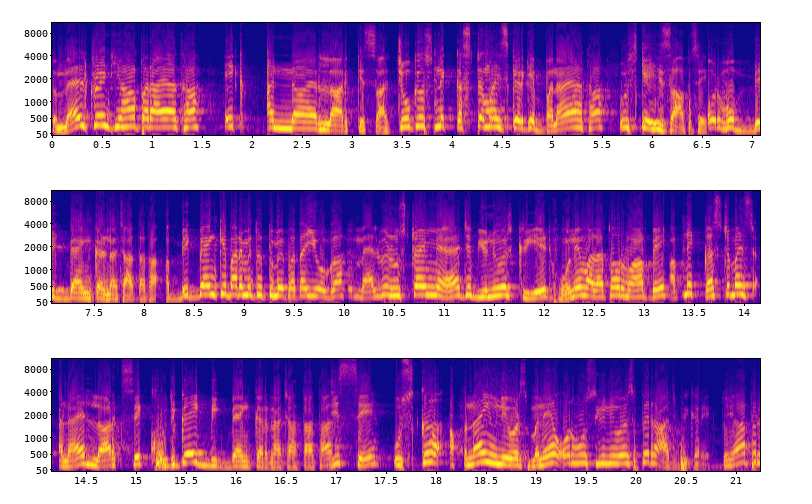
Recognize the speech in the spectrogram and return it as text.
तो मेल ट्रेंट यहाँ पर आया था, एक अन्नायर लार्क के साथ, जो कि उसने कस्टमाइज करके बनाया था उसके हिसाब से। और वो बिग बैंग करना चाहता था। अब बिग बैंग के बारे में तो तुम्हें पता ही होगा तो मेलविन उस टाइम में आया जब यूनिवर्स क्रिएट होने वाला था और वहाँ पे अपने कस्टमाइज अनायर लार्क से खुद का एक बिग बैंग करना चाहता था, जिससे उसका अपना यूनिवर्स बने और वो उस यूनिवर्स पे राज भी करे। तो यहाँ पर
